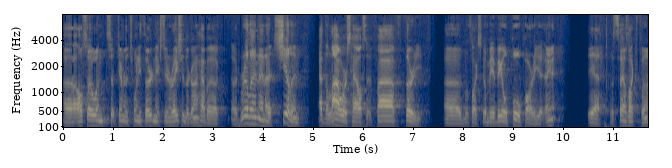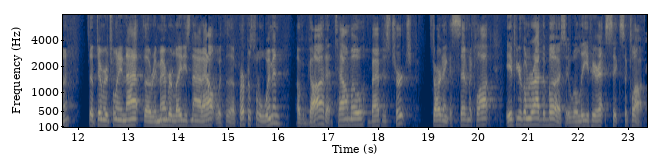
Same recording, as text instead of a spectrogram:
Uh, also, on September the 23rd, Next Generation, they're going to have a, a grilling and a chilling at the Lowers House at 5:30. Uh, looks like it's going to be a big old pool party, ain't it? Yeah, that sounds like fun. September 29th, uh, remember Ladies' Night Out with uh, Purposeful Women of God at Talmo Baptist Church, starting at 7 o'clock. If you're going to ride the bus, it will leave here at 6 o'clock.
